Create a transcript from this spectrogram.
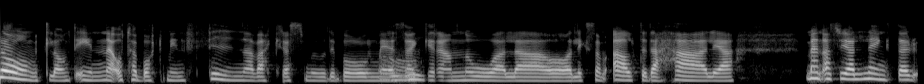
långt, långt inne att ta bort min fina vackra smoothie bowl med mm. så granola och liksom allt det där härliga. Men alltså jag längtar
